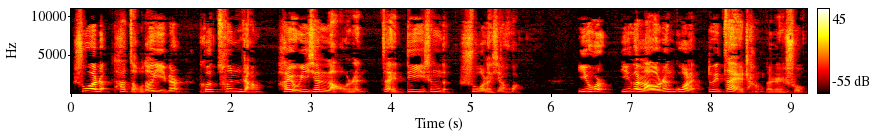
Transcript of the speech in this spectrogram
说着，他走到一边，和村长。还有一些老人在低声的说了些话。一会儿，一个老人过来对在场的人说：“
